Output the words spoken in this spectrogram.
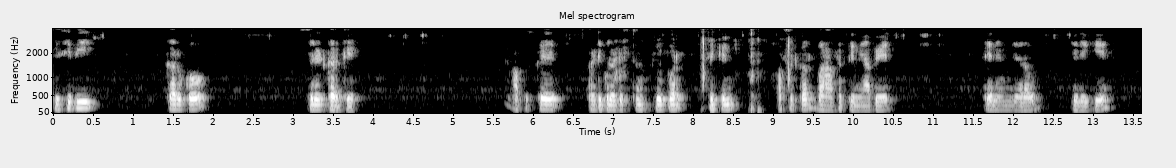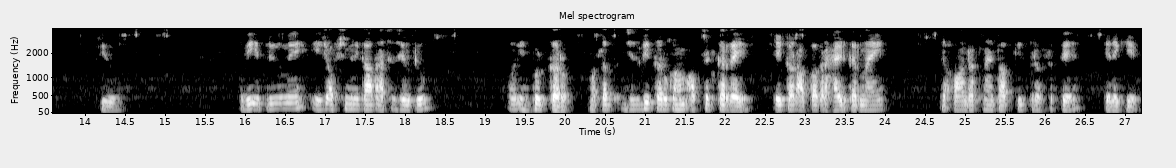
किसी भी कर को सिलेक्ट करके आप उसके पर्टिकुलर डिस्टेंस के ऊपर सेकेंड ऑफसेट कर बना सकते हैं। यहाँ पे टेन एम दे रहा हूँ। ये देखिए प्रीव्यू अभी प्रीव्यू में ये जो ऑप्शन मैंने कहा था एसोसिएटिव और इनपुट करो। मतलब जिस भी कर को हम ऑफसेट कर रहे हैं ये कर आपको अगर हाइड करना है या ऑन रखना है तो आप क्लिक रख सकते हैं। ये देखिए।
